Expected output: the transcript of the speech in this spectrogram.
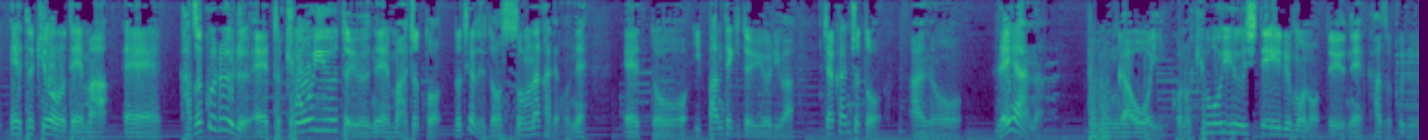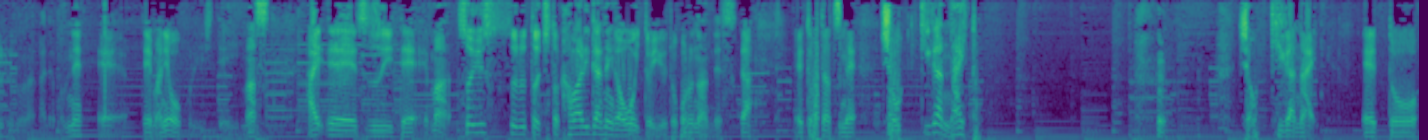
い、えっ、ー、と、今日のテーマ、えー、家族ルール、えっ、ー、と、共有というね、まあちょっと、どっちかというと、その中でもね、えっ、と、一般的というよりは、若干ちょっと、あの、レアな部分が多い、この共有しているものというね、家族ルールの中でもね、えテーマにお送りしています。はい、えー、続いて、まあ、そういうするとちょっと変わり種が多いというところなんですが、えっ、と、二つ目、食器がないと。食器がない。えっと、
